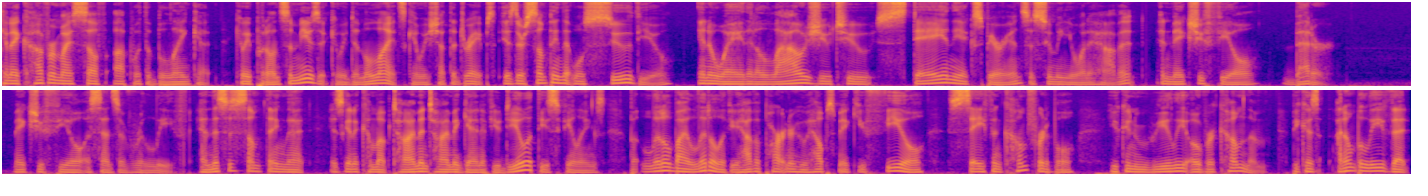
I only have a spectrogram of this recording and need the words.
can I cover myself up with a blanket? Can we put on some music? Can we dim the lights? Can we shut the drapes? Is there something that will soothe you in a way that allows you to stay in the experience, assuming you want to have it, and makes you feel better, makes you feel a sense of relief. And this is something that is going to come up time and time again if you deal with these feelings. But little by little, if you have a partner who helps make you feel safe and comfortable, you can really overcome them. Because I don't believe that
